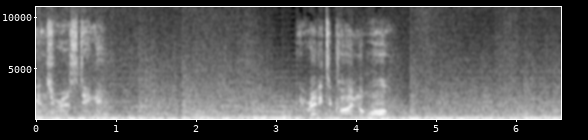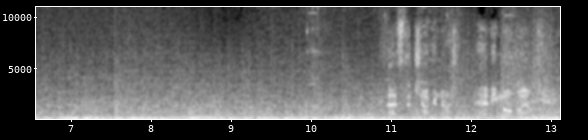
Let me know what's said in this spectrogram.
Interesting. You ready to climb the wall? That's the Juggernaut, a heavy mobile cannon.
